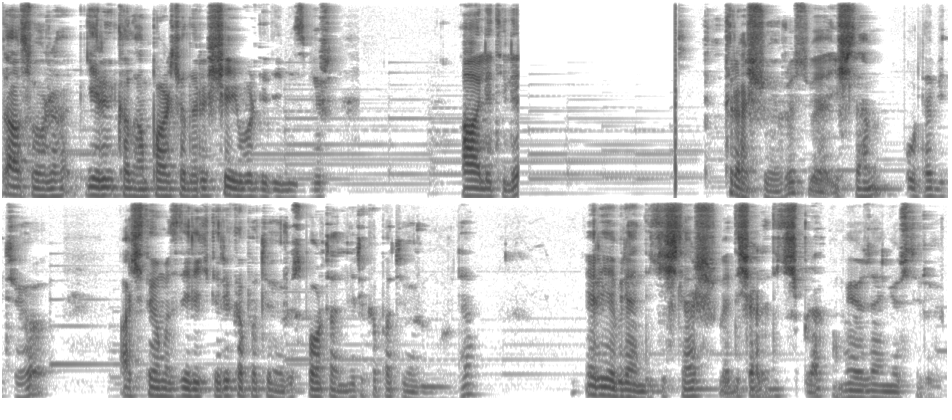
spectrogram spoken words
Daha sonra geri kalan parçaları shaver dediğimiz bir alet ile tıraşlıyoruz ve işlem burada bitiyor. Açtığımız delikleri kapatıyoruz. Portalleri kapatıyorum burada. Eriyebilen dikişler ve dışarıda dikiş bırakmamaya özen gösteriyorum.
